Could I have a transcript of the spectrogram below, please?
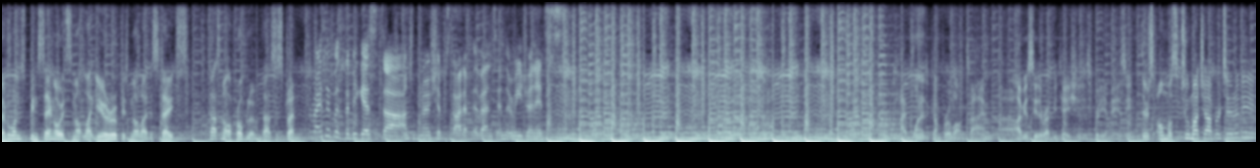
everyone's been saying, oh, it's not like Europe, it's not like the States. That's not a problem, that's a strength. RiseUp is the biggest uh, entrepreneurship startup event in the region. It's I've wanted to come for a long time. Uh, obviously, the reputation is pretty amazing. There's almost too much opportunity.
